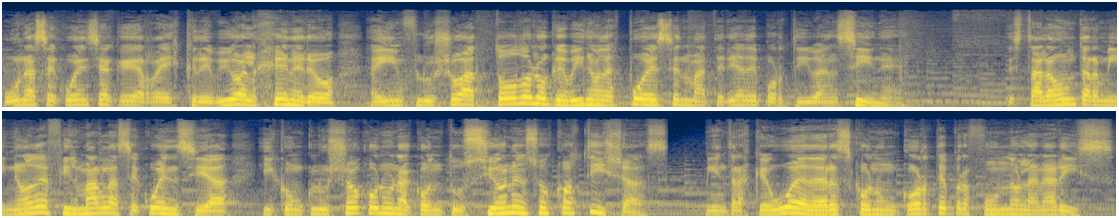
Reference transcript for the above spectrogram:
una secuencia que reescribió al género e influyó a todo lo que vino después en materia deportiva en cine. Stallone terminó de filmar la secuencia y concluyó con una contusión en sus costillas, mientras que Weathers con un corte profundo en la nariz.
